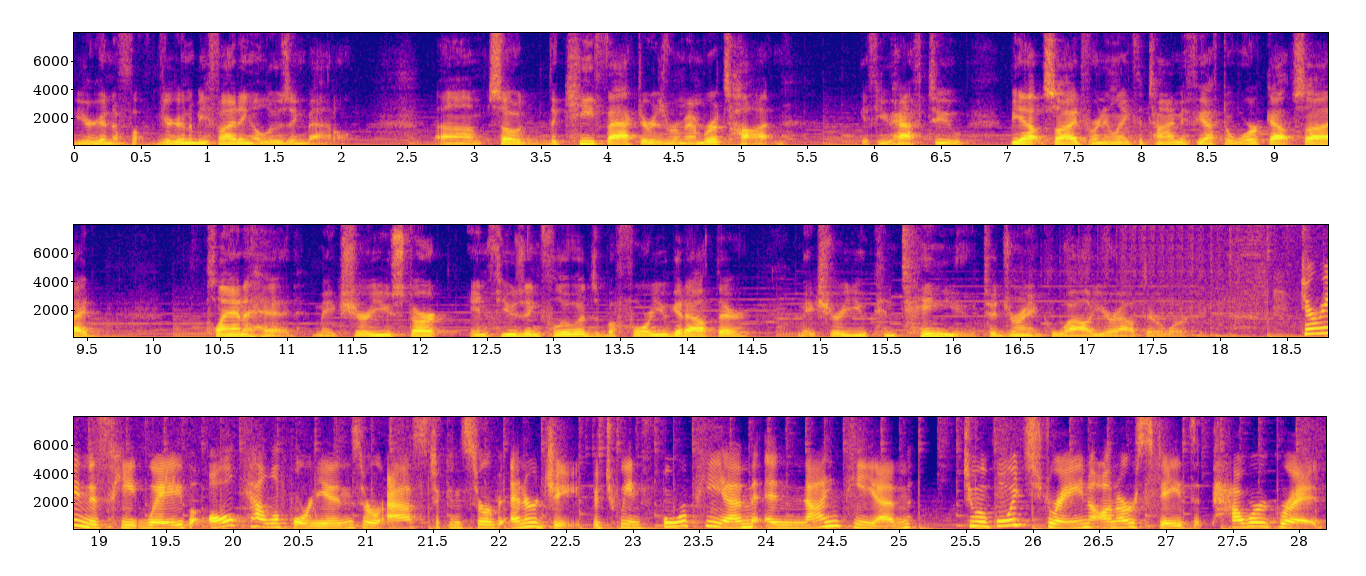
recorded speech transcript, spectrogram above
you're gonna, you're gonna be fighting a losing battle. Um, so the key factor is remember it's hot. If you have to be outside for any length of time, if you have to work outside, plan ahead. Make sure you start infusing fluids before you get out there. Make sure you continue to drink while you're out there working. During this heat wave, all Californians are asked to conserve energy between 4 p.m. and 9 p.m. to avoid strain on our state's power grid.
